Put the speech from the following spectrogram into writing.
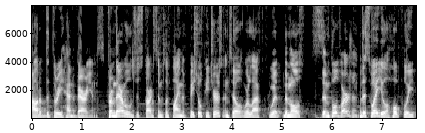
out of the three head variants. From there, we'll just start simplifying the facial features until we're left with the most simple version. This way, you'll hopefully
